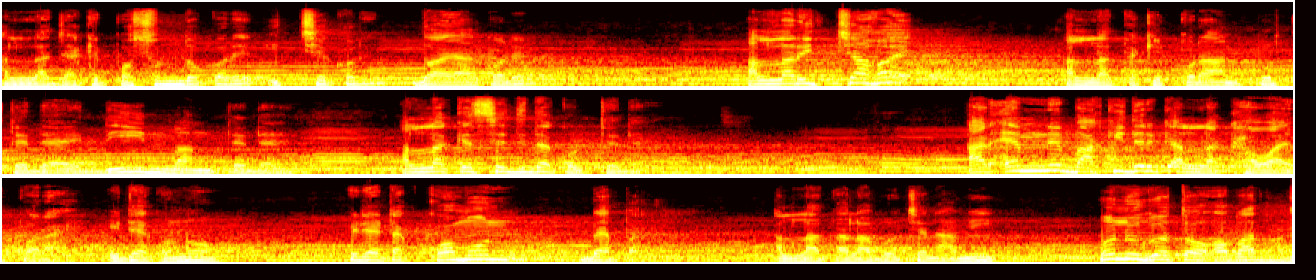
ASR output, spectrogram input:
আল্লাহ যাকে পছন্দ করে, ইচ্ছে করে, দয়া করেন আল্লাহর ইচ্ছা হয়, আল্লাহ তাকে কোরআন পড়তে দেয়, দিন মানতে দেয়, আল্লাহকে সেজদা করতে দেয়। আর এমনি বাকিদেরকে আল্লাহ খাওয়ায়, পড়ায়। এটা কোনো, এটা একটা কমন ব্যাপার। আল্লাহ তালা বলছেন, আমি অনুগত, অবাধ্য,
